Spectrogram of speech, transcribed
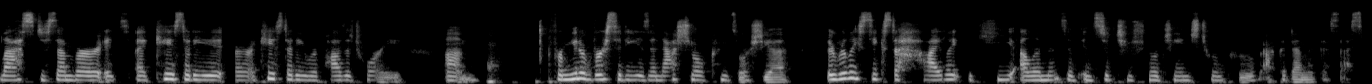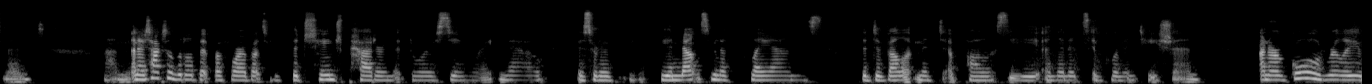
last December. It's a case study or a case study repository um, from universities and national consortia that really seeks to highlight the key elements of institutional change to improve academic assessment. Um, and I talked a little bit before about sort of the change pattern that DORA is seeing right now is sort of you know, the announcement of plans, the development of policy, and then its implementation. And our goal really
